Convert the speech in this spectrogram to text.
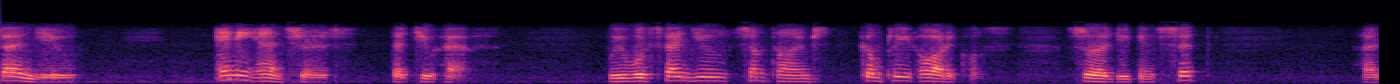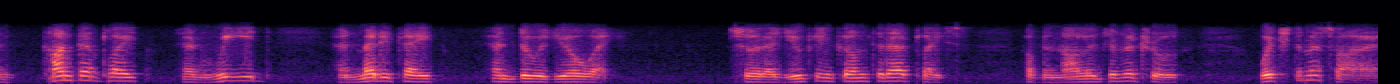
send you any answers that you have. We will send you sometimes complete articles so that you can sit and contemplate and read and meditate and do it your way so that you can come to that place of the knowledge of the truth which the Messiah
